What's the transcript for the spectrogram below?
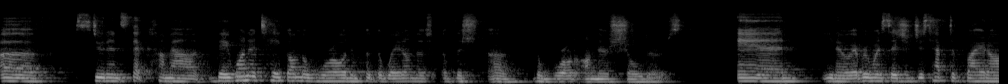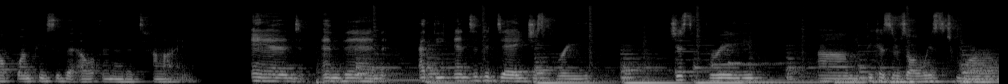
of students that come out they want to take on the world and put the weight on the of the of the world on their shoulders. And you know everyone says you just have to bite off one piece of the elephant at a time. And and then at the end of the day just breathe. Just breathe um, because there's always tomorrow.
